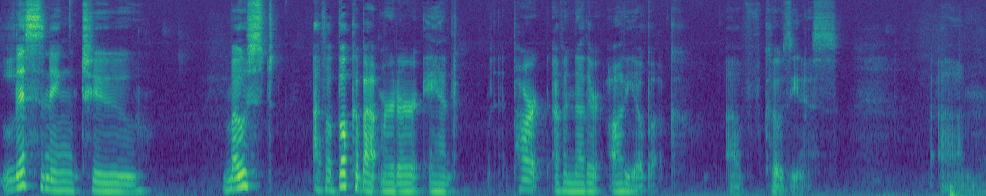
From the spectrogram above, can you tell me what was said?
listening to most of a book about murder and part of another audiobook of coziness. Um,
